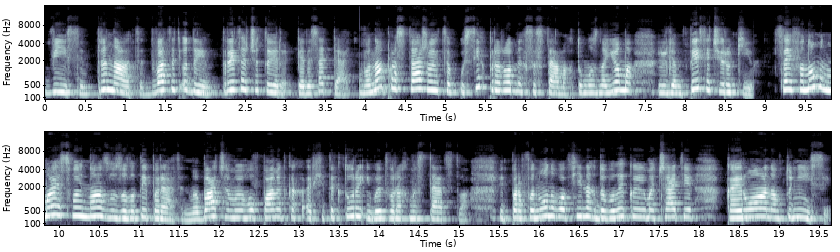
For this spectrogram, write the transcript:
8, 13, 21, 34, 55. Вона простежується в усіх природних системах, тому знайома людям тисячі років. Цей феномен має свою назву Золотий перетин. Ми бачимо його в пам'ятках архітектури і витворах мистецтва, від Парфенону в Афінах до великої мечеті Кайруана в Тунісі.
